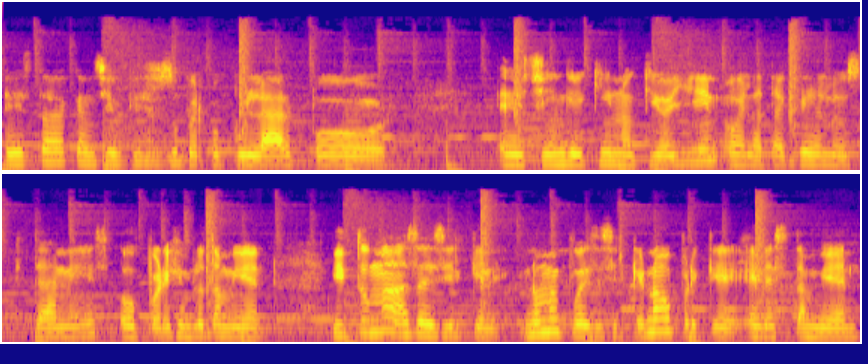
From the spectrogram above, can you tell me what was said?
esta canción que es súper popular por eh, Shingeki no Kyojin o El ataque de los titanes. O, por ejemplo, también. Y tú me vas a decir que no me puedes decir que no, porque eres también.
